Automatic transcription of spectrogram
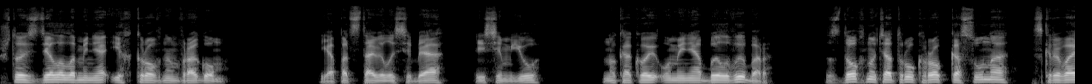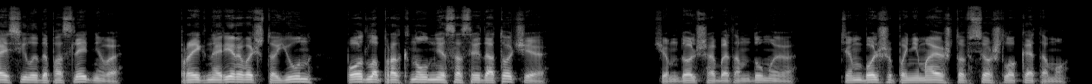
что сделало меня их кровным врагом. Я подставил и себя, и семью, но какой у меня был выбор? Сдохнуть от рук Рок-Касуна, скрывая силы до последнего? Проигнорировать, что Юн подло проткнул мне сосредоточие? Чем дольше об этом думаю, тем больше понимаю, что все шло к этому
